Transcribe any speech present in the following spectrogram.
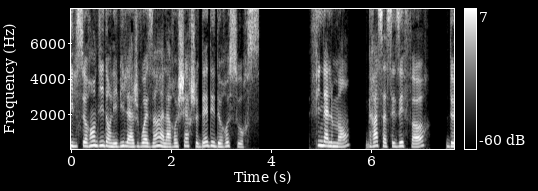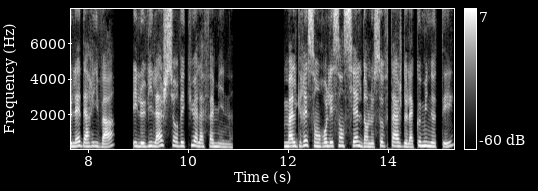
il se rendit dans les villages voisins à la recherche d'aide et de ressources. Finalement, grâce à ses efforts, de l'aide arriva, et le village survécut à la famine. Malgré son rôle essentiel dans le sauvetage de la communauté,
